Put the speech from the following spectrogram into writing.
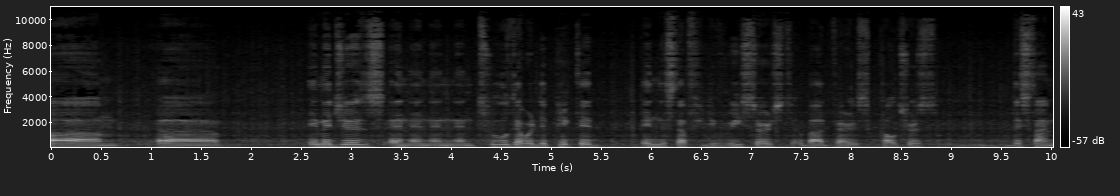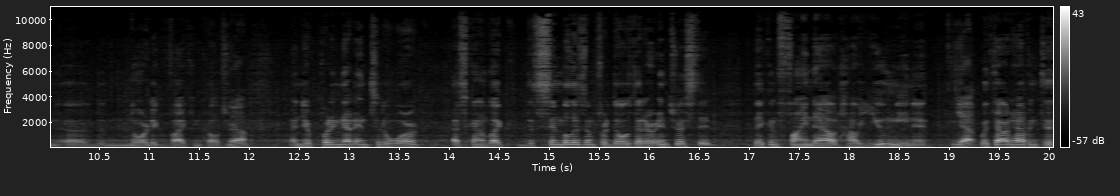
um, uh, images and, and, and, and tools that were depicted in the stuff you've researched about various cultures, this time uh, the Nordic Viking culture, Yeah. and you're putting that into the work as kind of like the symbolism for those that are interested. They can find out how you mean it yeah without having to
